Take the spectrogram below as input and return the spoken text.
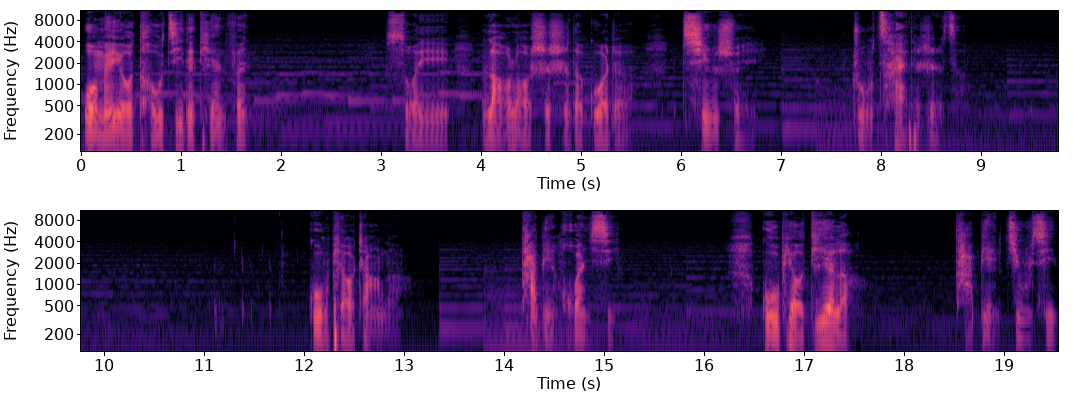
我没有投机的天分。所以，老老实实的过着清水煮菜的日子。股票涨了，他便欢喜；股票跌了，他便揪心，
